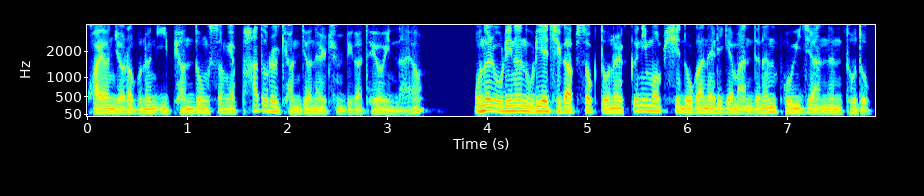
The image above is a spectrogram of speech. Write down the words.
과연 여러분은 이 변동성의 파도를 견뎌낼 준비가 되어 있나요? 오늘 우리는 우리의 지갑 속 돈을 끊임없이 녹아내리게 만드는 보이지 않는 도둑,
